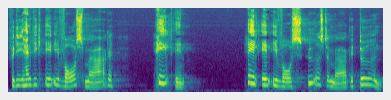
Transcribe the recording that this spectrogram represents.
fordi han gik ind i vores mørke, helt ind. Helt ind i vores yderste mørke, døden.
